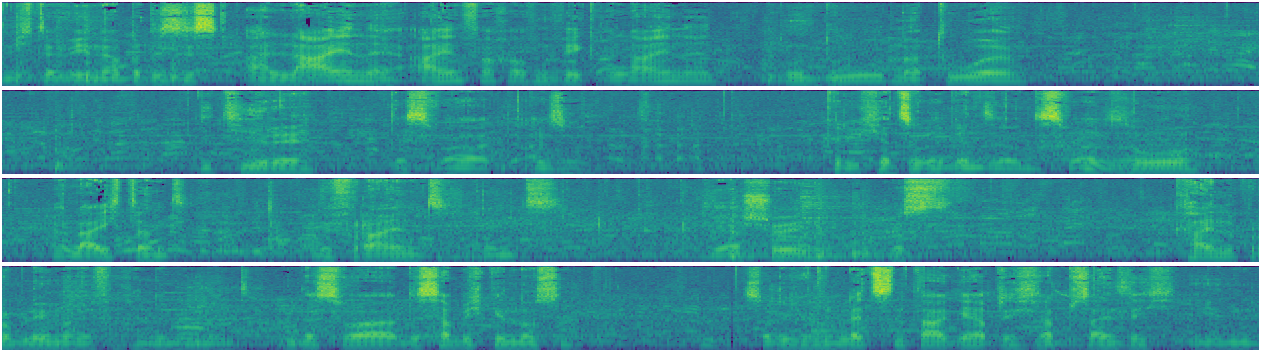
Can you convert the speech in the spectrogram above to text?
nicht erwähne, aber dieses alleine, einfach auf dem Weg alleine, nur du, Natur, die Tiere, das war, also kriege ich jetzt sogar Gänsehaut. Das war so erleichternd, befreiend und ja, schön. Hast keine Probleme einfach in dem Moment. Und das war, das habe ich genossen. Das habe ich auch am letzten Tag gehabt. Ich habe es eigentlich in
